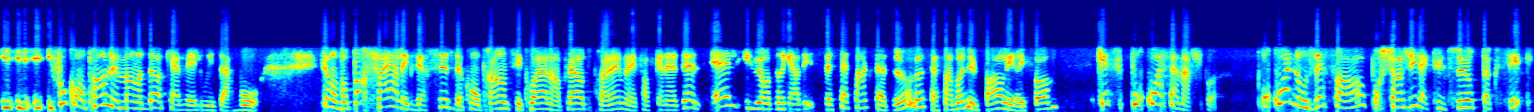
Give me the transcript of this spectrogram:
il, faut comprendre le mandat qu'avait Louise Arbour. On on va pas refaire l'exercice de comprendre c'est quoi l'ampleur du problème dans les forces canadiennes. Elle, ils lui ont dit, regardez, ça fait sept ans que ça dure, ça s'en va nulle part, les réformes. Qu'est-ce, pourquoi ça marche pas? Pourquoi nos efforts pour changer la culture toxique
